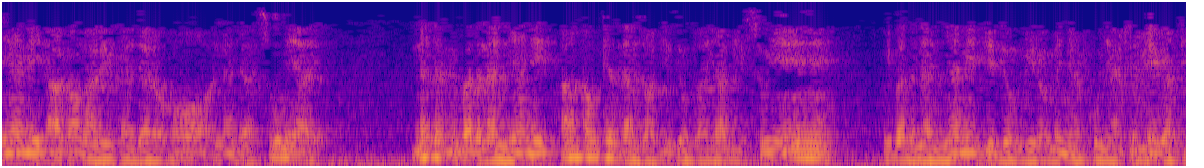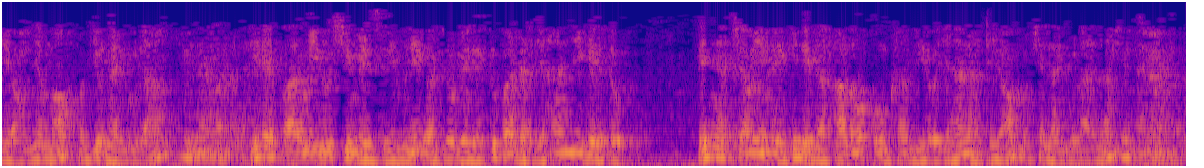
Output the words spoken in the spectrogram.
ဉာဏ်နဲ့အားကောင်းလာတဲ့အခါကျတော့ဟောအနတ္တစိုးမရတဲ့နတ္တဝိပဿနာဉာဏ်နဲ့အားကောင်းထက်သန်စွာပြည့်စုံစွာရပြီဆိုရင်ဝိပဿနာဉာဏ်နဲ့ပြည့်စုံပြီးတော့မဉ္ဇဉ်ပူညာဖြင့်မိဂ္ဂတိအောင်မျက်မှောက်မပြုတ်နိုင်ဘူးလားပြုတ်နိုင်ပါဘူးဒီတဲ့ပါရမီလို့ရှိမယ်ဆိုရင်မနေ့ကပြောခဲ့တဲ့သုပတ္တယဟန်ကြီးကဲ့သို့ ဉာဏ်ညာရှောင်ရင်းနဲ့ကိလေသာအလုံးကုန်ခံပြီးတော့ယဟန္တာတိအောင်မဖြစ်နိုင်ဘူးလားနော်ဖြစ်နိုင်ပါဘူး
